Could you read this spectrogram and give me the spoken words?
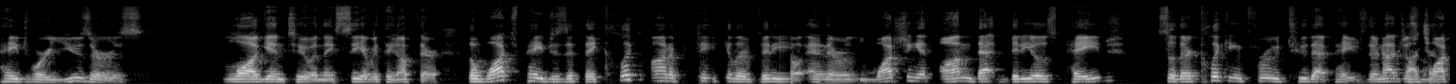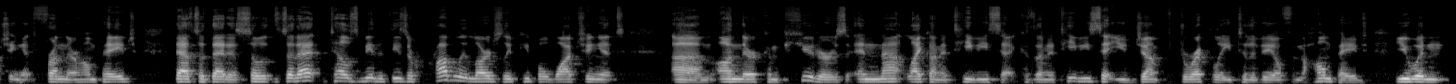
page where users log into and they see everything up there. The watch page is if they click on a particular video and they're watching it on that video's page. So they're clicking through to that page. They're not just gotcha. watching it from their home page that's what that is. So so that tells me that these are probably largely people watching it um, on their computers and not like on a TV set. Because on a TV set, you jump directly to the video from the homepage. You wouldn't,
